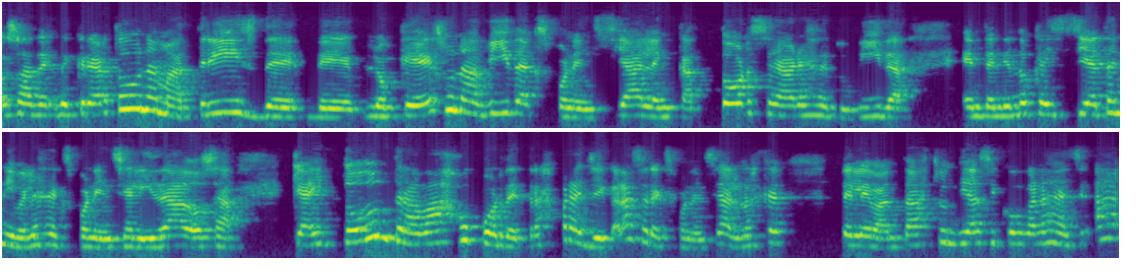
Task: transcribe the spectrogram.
o sea, de, crear toda una matriz de, de, lo que es una vida exponencial en 14 áreas de tu vida, entendiendo que hay siete niveles de exponencialidad, o sea, que hay todo un trabajo por detrás para llegar a ser exponencial. No es que te levantaste un día así con ganas de decir, ah,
